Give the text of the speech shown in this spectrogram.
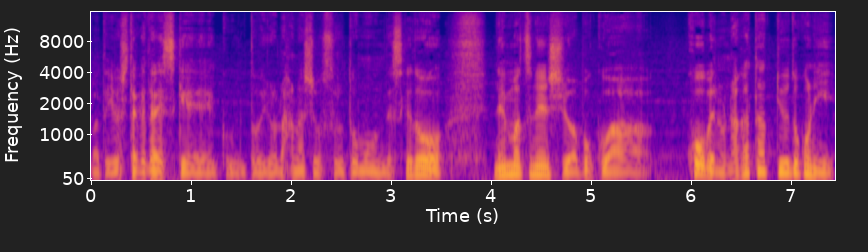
また吉武大輔君といろいろ話をすると思うんですけど年末年始は僕は神戸の長田っていうとこに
